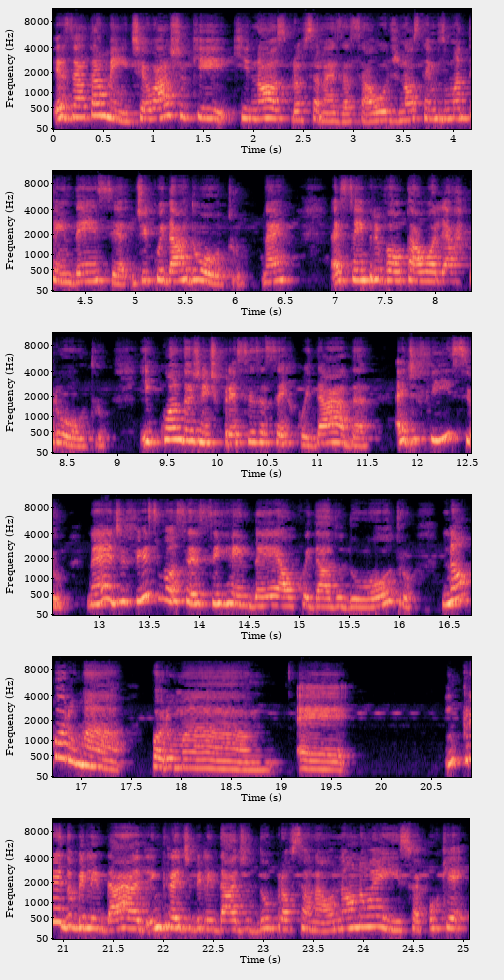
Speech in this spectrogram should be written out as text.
Exatamente. Eu acho que, que nós, profissionais da saúde, nós temos uma tendência de cuidar do outro, né? É sempre voltar o olhar para o outro. E quando a gente precisa ser cuidada, é difícil, né? É difícil você se render ao cuidado do outro, não por uma, por uma é, incredibilidade, incredibilidade do profissional. Não, não é isso. É porque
